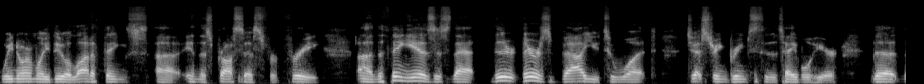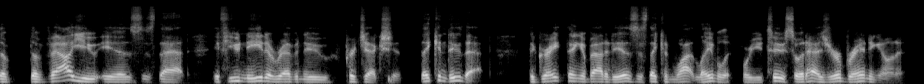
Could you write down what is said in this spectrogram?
We normally do a lot of things uh, in this process for free. Uh, the thing is, is that there there's value to what Jetstream brings to the table here. The the the value is is that if you need a revenue projection, they can do that. The great thing about it is, is they can white label it for you too, so it has your branding on it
